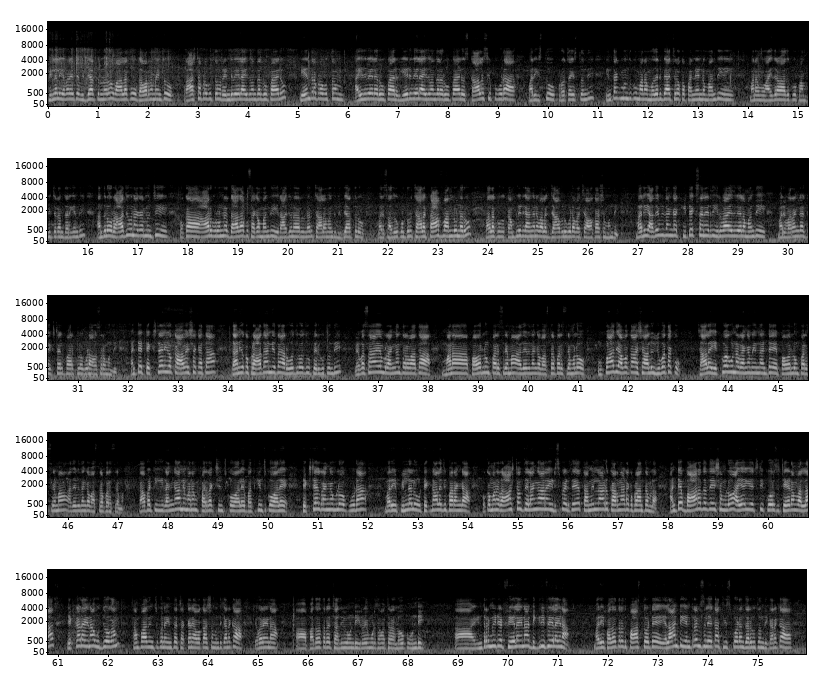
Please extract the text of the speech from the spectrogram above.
పిల్లలు ఎవరైతే విద్యార్థులు ఉన్నారో వాళ్ళకు గవర్నమెంటు రాష్ట్ర ప్రభుత్వం రెండు వేల ఐదు వందల రూపాయలు కేంద్ర ప్రభుత్వం ఐదు వేల రూపాయలు ఏడు వేల ఐదు వందల రూపాయలు స్కాలర్షిప్ కూడా మరి ఇస్తూ ప్రోత్సహిస్తుంది. ఇంతకు ముందుకు మనం మొదటి బ్యాచ్లో ఒక పన్నెండు మందిని మనము హైదరాబాద్కు పంపించడం జరిగింది. అందులో రాజీవ్ నగర్ నుంచి ఒక ఆరుగురు ఉన్నారు దాదాపు సగం మంది రాజీవ్ నగర్లో ఉన్నారు. చాలామంది విద్యార్థులు మరి చదువుకుంటారు చాలా టాప్ వన్లు ఉన్నారు. వాళ్ళకు కంప్లీట్ కాగానే వాళ్ళకి జాబులు కూడా వచ్చే అవకాశం ఉంది. మళ్ళీ అదేవిధంగా కిటెక్స్ అనేది ఇరవై ఐదు వేల మంది మరి వరంగల్ టెక్స్టైల్ పార్క్లో కూడా అవసరం ఉంది. అంటే టెక్స్టైల్ యొక్క ఆవశ్యకత దాని యొక్క ప్రాధాన్యత రోజు రోజు పెరుగుతుంది. వ్యవసాయం రంగం తర్వాత మన పవర్లూమ్ పరిశ్రమ అదేవిధంగా వస్త్ర పరిశ్రమలో ఉపాధి అవకాశాలు యువతకు చాలా ఎక్కువగా ఉన్న రంగం ఏంటంటే పవర్లూమ్ పరిశ్రమ అదేవిధంగా వస్త్ర పరిశ్రమ. కాబట్టి ఈ రంగాన్ని మనం పరిరక్షించుకోవాలి బతికించుకోవాలి. టెక్స్టైల్ రంగంలో కూడా మరి పిల్లలు టెక్నాలజీ పరంగా ఒక మన రాష్ట్రం తెలంగాణ ఇడిచిపెడితే తమిళనాడు కర్ణాటక ప్రాంతంలో. అంటే భారతదేశంలో ఐఐహెచ్టి కోర్సు చేయడం వల్ల ఎక్కడైనా ఉద్యోగం సంపాదించుకునే ఇంత చక్కని అవకాశం ఉంది కనుక ఎవరైనా పదవ తరగతి చదివి ఉండి ఇరవై మూడు సంవత్సరాల లోపు ఉండి ఇంటర్మీడియట్ ఫెయిల్ అయినా డిగ్రీ ఫెయిల్ అయినా మరి పదో తరగతి పాస్ తోటే ఎలాంటి ఎంట్రన్స్ లేక తీసుకోవడం జరుగుతుంది. కనుక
